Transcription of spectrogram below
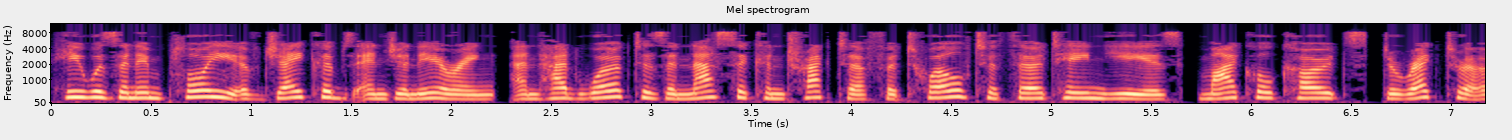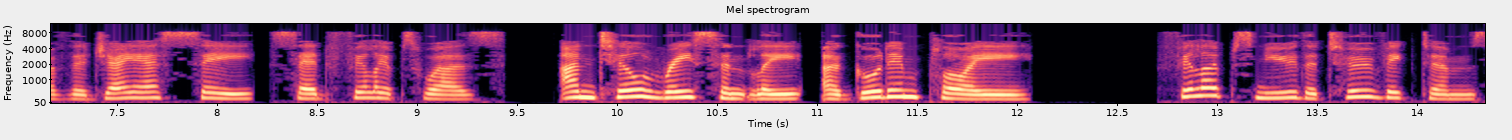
He was an employee of Jacobs Engineering, and had worked as a NASA contractor for 12 to 13 years. Michael Coats, director of the JSC, said Phillips was, until recently, a good employee. Phillips knew the two victims,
